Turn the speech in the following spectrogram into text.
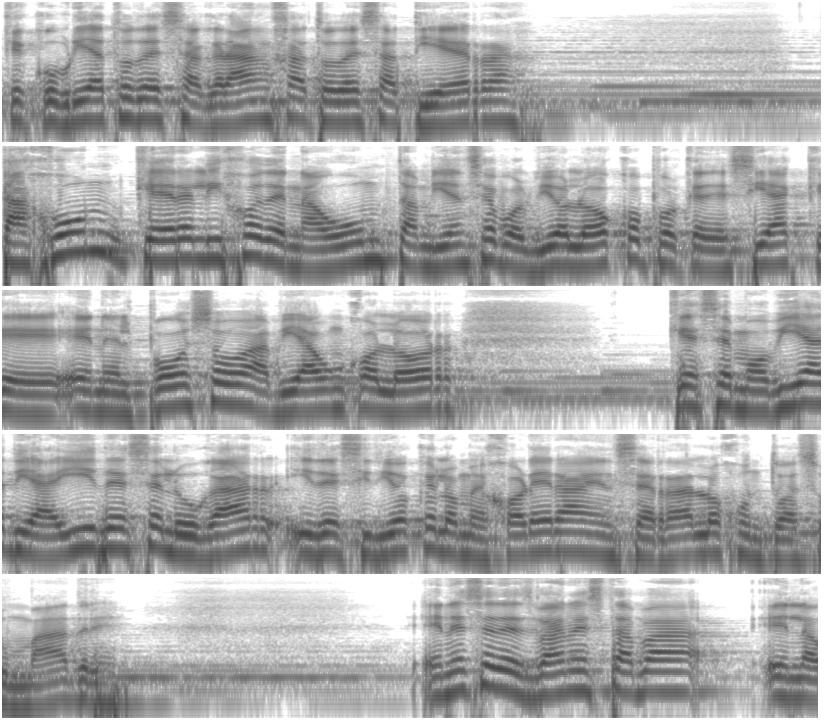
que cubría toda esa granja, toda esa tierra. Tajún, que era el hijo de Nahum, también se volvió loco porque decía que en el pozo había un color que se movía de ahí, de ese lugar, y decidió que lo mejor era encerrarlo junto a su madre. En ese desván estaba en la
